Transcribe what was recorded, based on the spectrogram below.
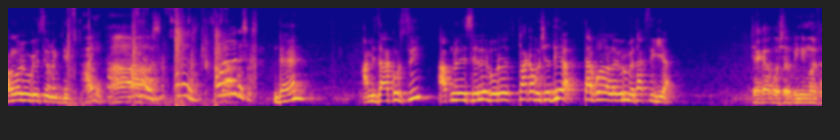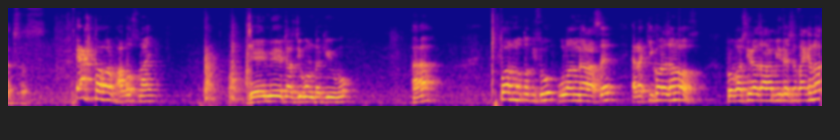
ওর লগেও গেছি অনেকদিন। হাই হ্যাঁ আমার কাছে দেন আমি যা করছি আপনার এই ছেলের বড় টাকা পয়সা দিয়া তারপর লাগে রুমে থাকছি গিয়া। টাকা পয়সার বিনিময়ে থাকছস একটা বার ভাবস নাই যে মেয়েটার জীবনটা কি হব হ্যাঁ? তোর মতো কিছু কুলাঙ্গার আছে, এরা কি করে জানোস? প্রবাসীরা যারা বিদেশে থাকে না,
